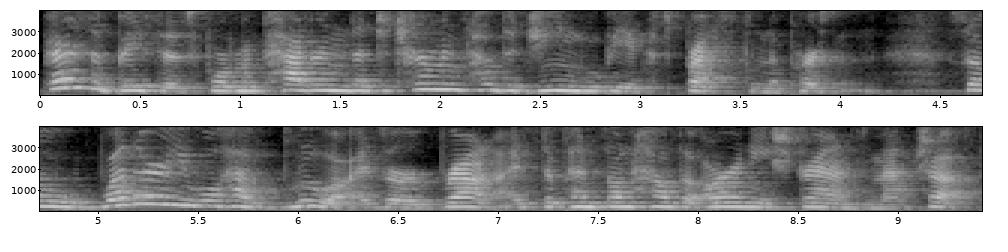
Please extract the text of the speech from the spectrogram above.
Pairs of bases form a pattern that determines how the gene will be expressed in the person. So, whether you will have blue eyes or brown eyes depends on how the RNA strands match up.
